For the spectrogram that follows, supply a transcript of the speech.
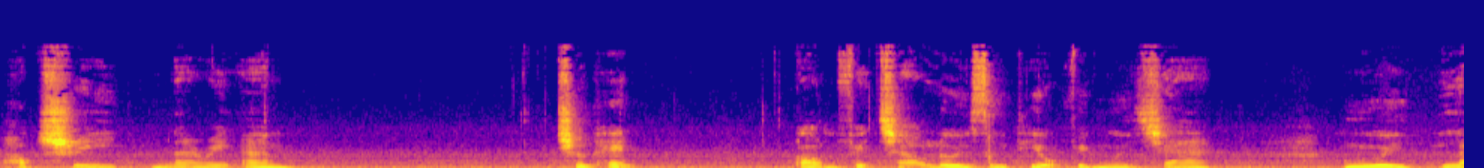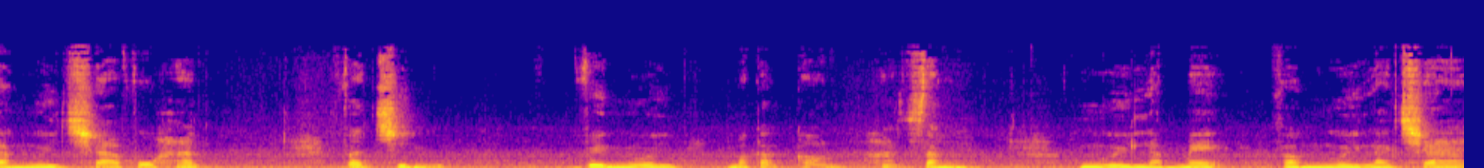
hoặc Sri Narayan. Trước hết, con phải trao lời giới thiệu về người cha. Người là người cha vô hạn và chính về người mà các con hát rằng người là mẹ và người là cha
